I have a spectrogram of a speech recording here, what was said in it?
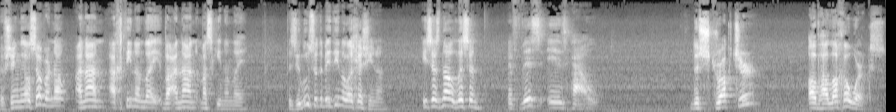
Rav Shingli also no anan achtinan lay va'anan maskinan lay. The zilusa de bedina lechashinan. He says no. Listen, if this is how the structure of halacha works,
